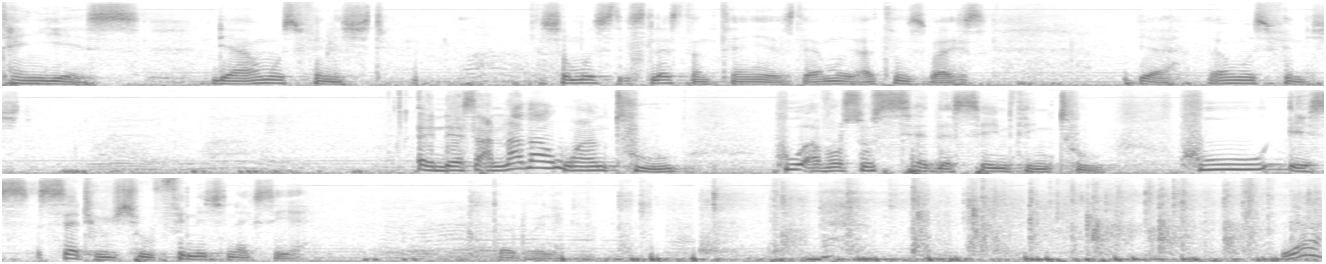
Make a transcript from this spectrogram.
ten years. They are almost finished. It's almost it's less than ten years. They're almost, I think it's by yeah, they're almost finished. And there's another one too, who have also said the same thing too, who is said we should finish next year. God willing. Yeah.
